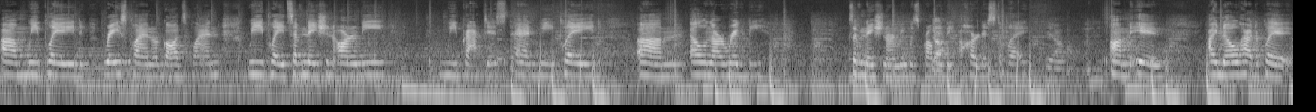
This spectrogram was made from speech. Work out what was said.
Um, we played Ray's Plan or God's Plan. We played Seven Nation Army. We practiced and we played um, Eleanor Rigby. Seven Nation Army was probably Yeah. the hardest to play. Yeah. Um, it, I know how to play it,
